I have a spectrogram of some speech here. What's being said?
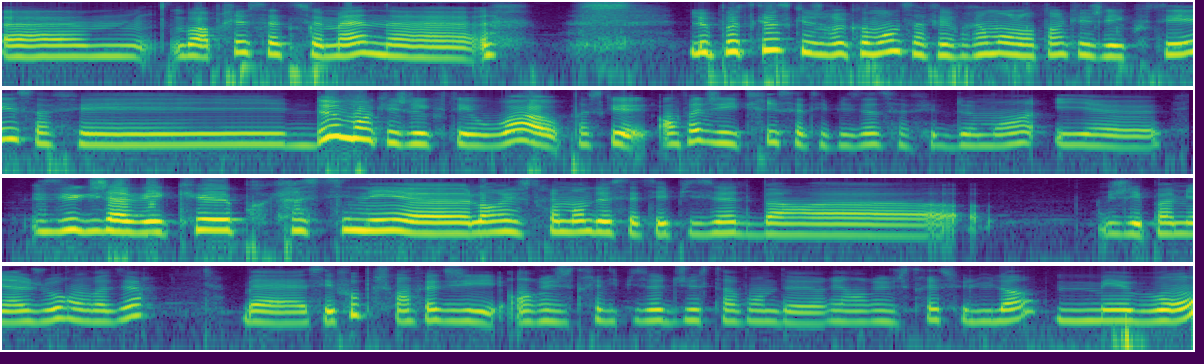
Bon, après cette semaine, le podcast que je recommande, ça fait vraiment longtemps que je l'ai écouté. Ça fait deux mois que je l'ai écouté. Waouh! Parce que, en fait, j'ai écrit cet épisode, ça fait deux mois. Et euh, vu que j'avais que procrastiné euh, l'enregistrement de cet épisode, ben, euh, je l'ai pas mis à jour, on va dire. Ben, c'est faux parce qu'en fait, j'ai enregistré l'épisode juste avant de réenregistrer celui-là. Mais bon.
